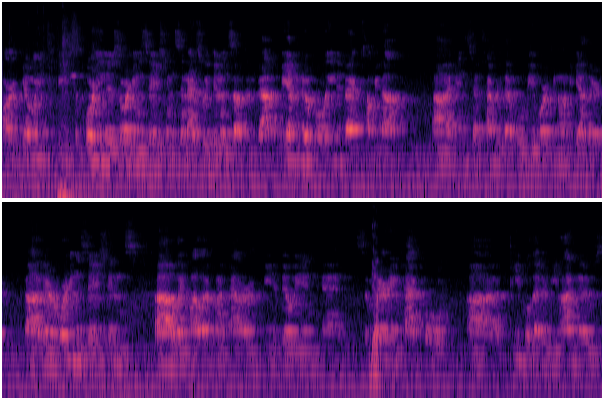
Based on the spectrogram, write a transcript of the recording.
are going to be supporting those organizations and actually doing something about it. We have a no bullying event coming up uh, in September that we'll be working on together. Uh, there are organizations uh, like My Life, My Power, and Feed a Billion, and some yep. very impactful uh, people that are behind those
